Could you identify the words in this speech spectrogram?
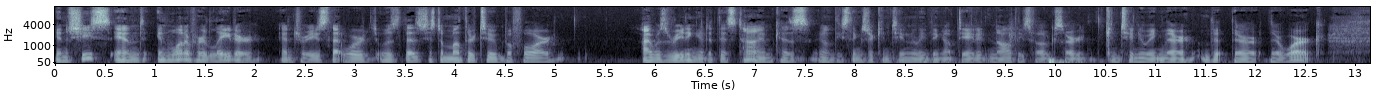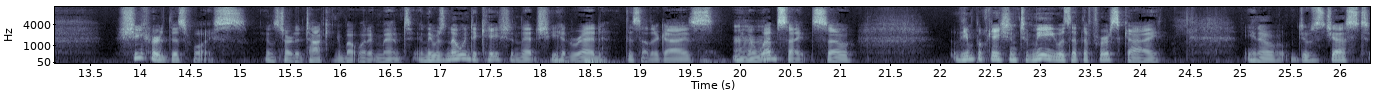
And she's and in one of her later entries that were was that's just a month or two before I was reading it at this time because you know these things are continually being updated and all these folks are continuing their their their work. She heard this voice and started talking about what it meant, and there was no indication that she had read this other guy's you know, website. So the implication to me was that the first guy, you know, was just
